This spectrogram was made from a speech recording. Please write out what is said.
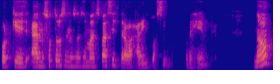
porque a nosotros se nos hace más fácil trabajar en cocina, por ejemplo, ¿no?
